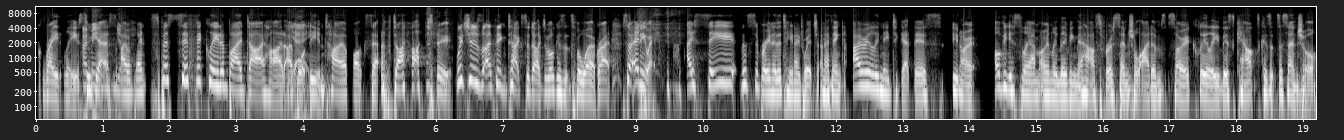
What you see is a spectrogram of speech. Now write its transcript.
greatly. So I mean, yes, I went specifically to buy Die Hard. I bought the entire box set of Die Hard 2, which is I think tax deductible because it's for work, right? So anyway, I see the Sabrina the Teenage Witch and I think I really need to get this. You know, obviously I'm only leaving the house for essential items, so clearly this counts because it's essential.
